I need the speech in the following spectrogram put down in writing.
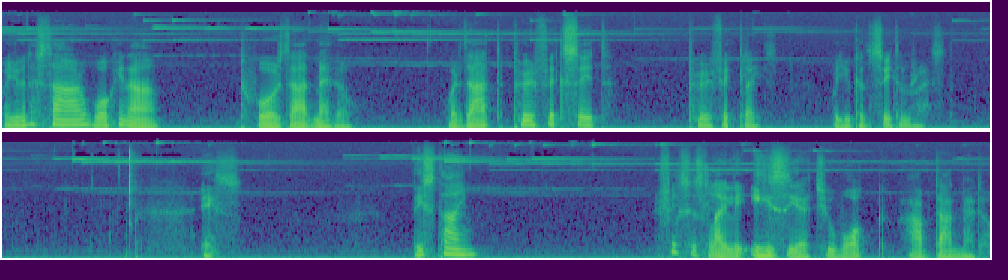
where you're gonna start walking up towards that meadow, where that perfect sit, perfect place where you can sit and rest is. This time it feels slightly easier to walk up that meadow.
